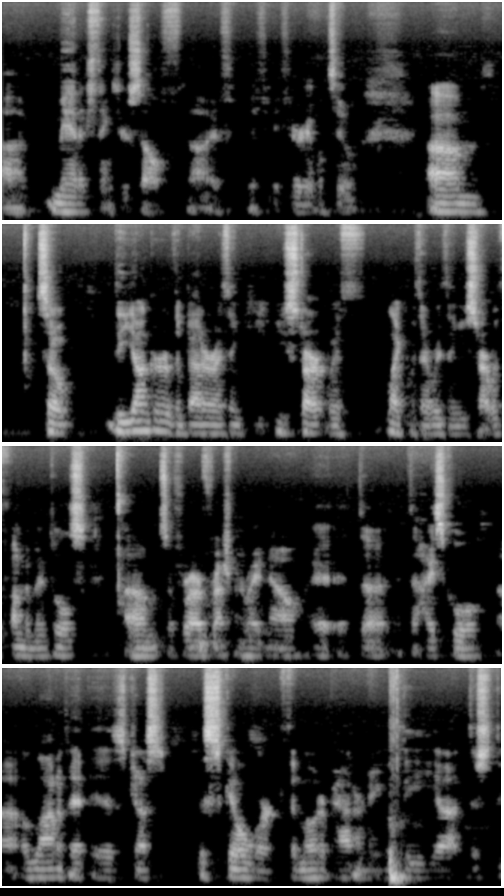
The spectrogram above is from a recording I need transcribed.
uh, manage things yourself uh, if, if, if, you're able to. Um, so the younger, the better. I think you start with like with everything, you start with fundamentals. Um, so for our freshmen right now at the, at the high school, uh, a lot of it is just the skill work, the motor patterning, the uh, just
